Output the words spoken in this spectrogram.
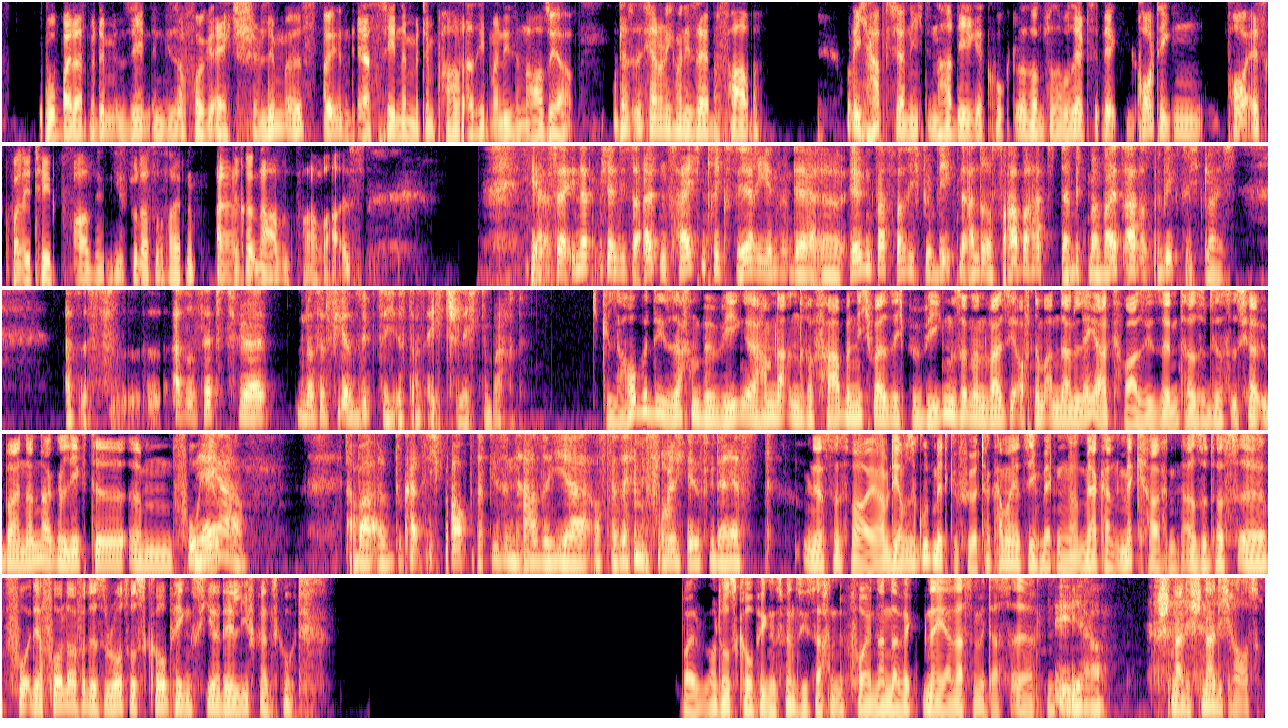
Wobei das mit dem Sehen in dieser Folge echt schlimm ist, weil in der Szene mit dem Pater sieht man diese Nase ja. Und das ist ja noch nicht mal dieselbe Farbe. Und ich hab's ja nicht in HD geguckt oder sonst was, aber selbst in der grottigen VS-Qualität quasi siehst du, dass es halt eine andere Nasenfarbe ist. Ja, es erinnert mich an diese alten Zeichentrickserien, wenn der äh, irgendwas, was sich bewegt, eine andere Farbe hat, damit man weiß, ah, das bewegt sich gleich. Das ist, also selbst für 1974 ist das echt schlecht gemacht. Ich glaube, die Sachen bewegen, äh, haben eine andere Farbe, nicht weil sie sich bewegen, sondern weil sie auf einem anderen Layer quasi sind. Also das ist ja übereinander gelegte ähm, Folie. Ja, ja. Aber äh, du kannst nicht behaupten, dass diese Nase hier auf derselben Folie ist wie der Rest. Das ist wahr, ja. Aber die haben sie gut mitgeführt. Da kann man jetzt nicht meckern, meckern, meckern. Also das, äh, vor, der Vorläufer des Rotoscopings hier, der lief ganz gut. Weil Rotoscoping ist, wenn sich Sachen voreinander weg. Naja, lassen wir das. Äh, Ja. schneide ich, schneide ich raus.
